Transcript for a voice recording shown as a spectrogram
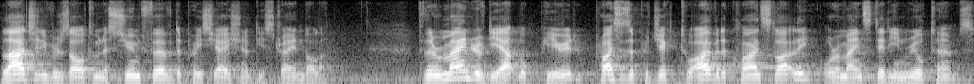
largely the result of an assumed further depreciation of the Australian dollar. For the remainder of the outlook period, prices are projected to either decline slightly or remain steady in real terms.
